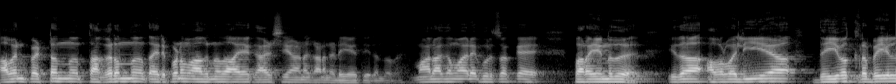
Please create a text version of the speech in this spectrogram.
അവൻ പെട്ടെന്ന് തകർന്ന് തരിപ്പണമാകുന്നതായ കാഴ്ചയാണ് കാണാനിടയായിത്തീരുന്നത് മാലാകമാരെ കുറിച്ചൊക്കെ പറയുന്നത് ഇത് അവർ വലിയ ദൈവകൃപയിൽ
